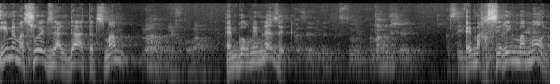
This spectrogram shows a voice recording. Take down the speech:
אם הם עשו את זה על דעת עצמם. הם גורמים נזק. ש... הם מחסירים ממון,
